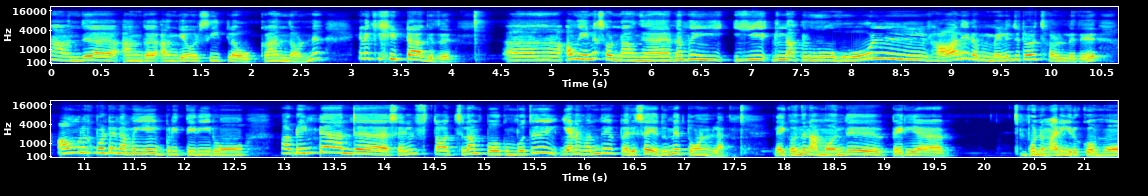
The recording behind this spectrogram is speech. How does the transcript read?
நான் வந்து அங்கே அங்கேயே ஒரு சீட்டில் உட்காந்தோடனே எனக்கு ஹிட் ஆகுது. அவங்க என்ன சொன்னாங்க? நம்ம நம்ம ஹோல் ஹாலே நம்ம மெலிஞ்சிட்டோன்னு சொல்லுது. அவங்களுக்கு மட்டும் நம்ம ஏன் இப்படி தெரியிறோம்? அப்படின்ட்டு அந்த செல்ஃப் தாட்ஸ்லாம் போகும்போது எனக்கு வந்து பெருசாக எதுவுமே தோணலை. லைக் வந்து நம்ம வந்து பெரிய பொண்ணு மாதிரி இருக்கோமோ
